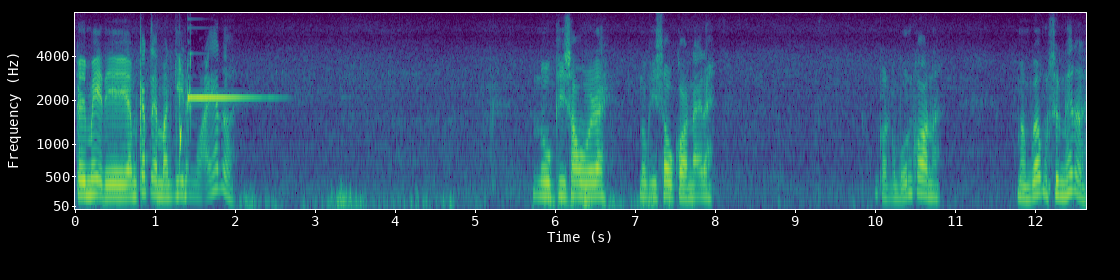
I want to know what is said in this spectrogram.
cây mẹ thì em cắt em bán kia đang ngoái hết rồi. Nô kỳ sâu đây, nô kỳ sâu còn lại đây. Còn có bốn con này mầm gốc cũng sưng hết rồi.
